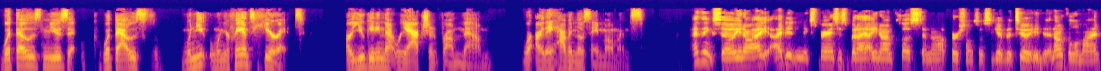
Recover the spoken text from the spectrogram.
With those music, with those, when you, when your fans hear it, are you getting that reaction from them? Where are they having those same moments? I think so. You know, I, I didn't experience this, but I, you know, I'm close to, not personal, so to give it to an uncle of mine.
